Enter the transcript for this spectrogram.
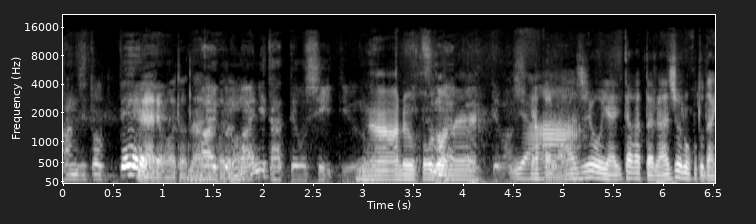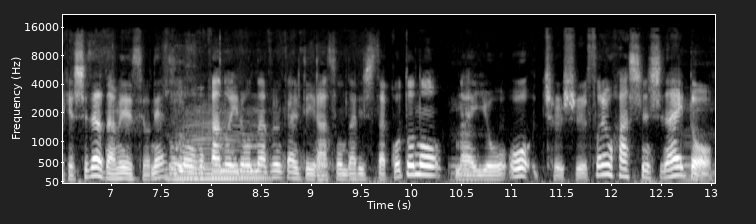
感じ取って、なるほどなマイるほど。クの前に立ってほしいっていうのをなるほどね。やっぱラジオをやりたかったらラジオのことだけしてたらダメですよね。その他のいろんな文化について遊んだりしたことの内容を抽集、それを発信しないと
